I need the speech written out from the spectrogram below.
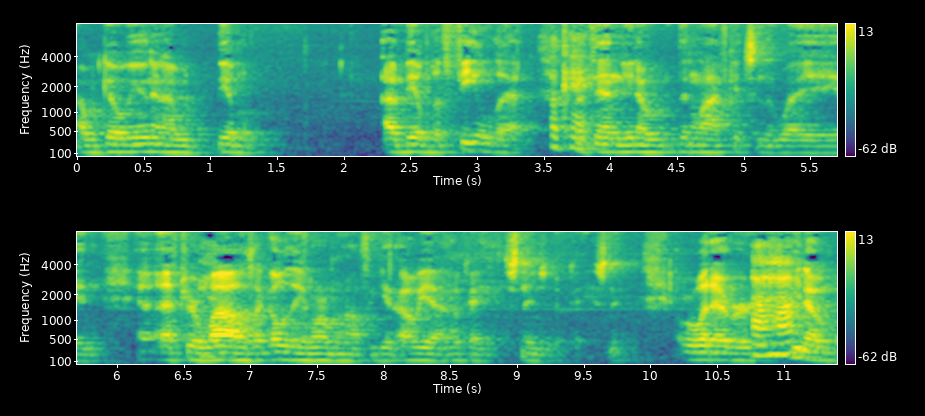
I would go in and I would be able to. I'd be able to feel that, Okay. but then you know, then life gets in the way, and after a Yeah. while, it's like, oh, the alarm went off again. Oh yeah, okay, snooze it, okay, snooze, or whatever. Uh-huh. You know,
